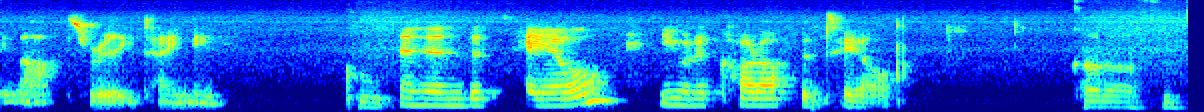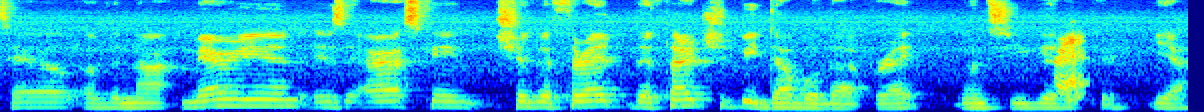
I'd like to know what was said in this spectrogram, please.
my knots really tiny. Cool. And then the tail, you want to cut off the tail. Cut off the tail of the knot. Marion is asking, should the thread, the thread should be doubled up, right? Once you get Correct. it. Yeah.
